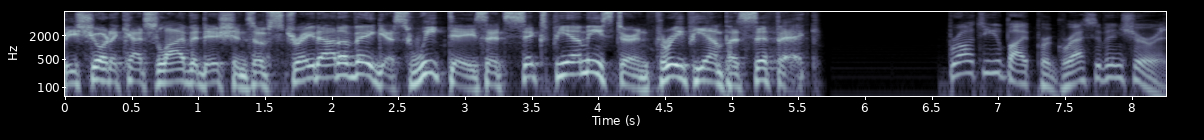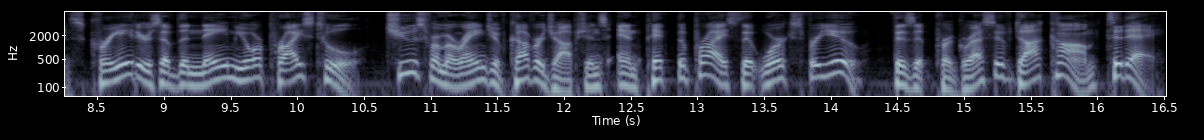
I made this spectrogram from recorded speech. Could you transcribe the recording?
Be sure to catch live editions of Straight Out of Vegas weekdays at 6 p.m. Eastern, 3 p.m. Pacific. Brought to you by Progressive Insurance, creators of the Name Your Price tool. Choose from a range of coverage options and pick the price that works for you. Visit progressive.com today.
